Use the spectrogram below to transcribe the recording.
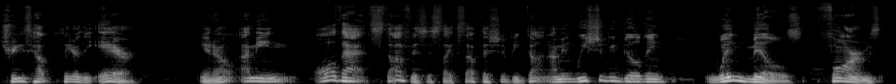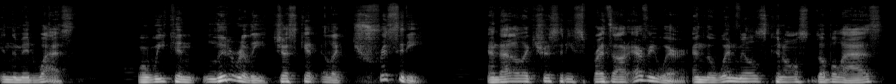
Trees help clear the air. You know, I mean, all that stuff is just like stuff that should be done. I mean, we should be building windmills, farms in the Midwest where we can literally just get electricity and that electricity spreads out everywhere. And the windmills can also double as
